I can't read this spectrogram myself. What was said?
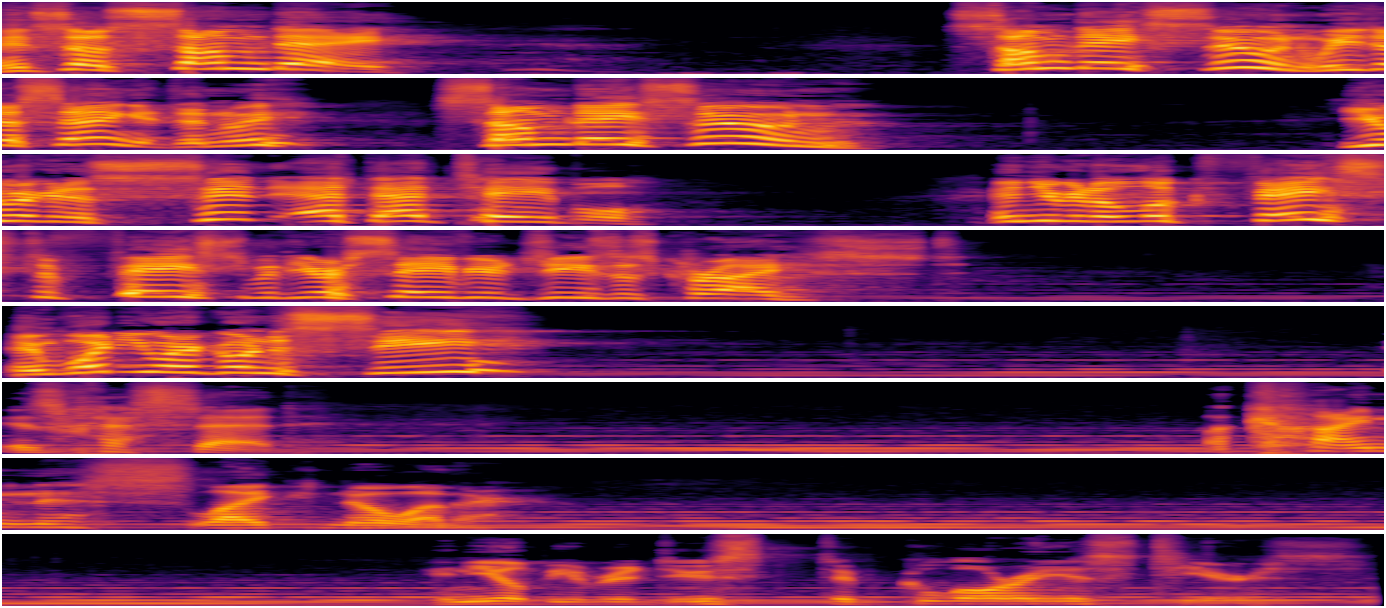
And so someday, someday soon, we just sang it, didn't we? Someday soon, you are going to sit at that table and you're going to look face to face with your Savior, Jesus Christ. And what you are going to see is chesed, a kindness like no other. And you'll be reduced to glorious tears.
